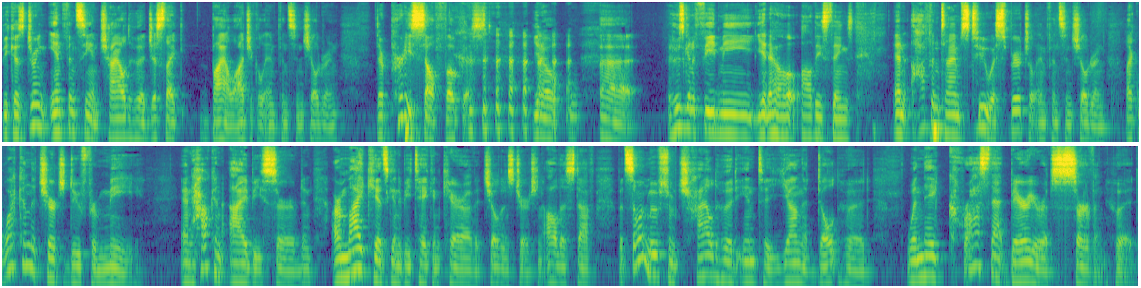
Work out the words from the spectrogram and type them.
Because during infancy and childhood just like biological infants and children they're pretty self-focused. You know uh, who's going to feed me, you know, all these things. And oftentimes, too, with spiritual infants and children, like, what can the church do for me? And how can I be served? And are my kids going to be taken care of at children's church and all this stuff? But someone moves from childhood into young adulthood when they cross that barrier of servanthood,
